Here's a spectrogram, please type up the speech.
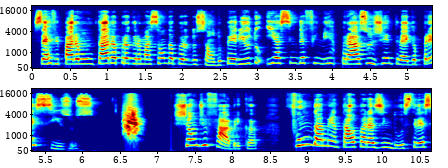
serve para montar a programação da produção do período e assim definir prazos de entrega precisos. Chão de fábrica. Fundamental para as indústrias,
